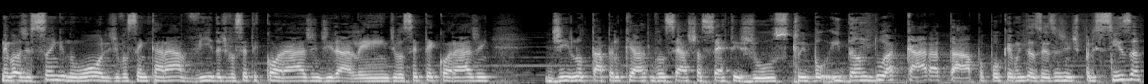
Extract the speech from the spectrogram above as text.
negócio de sangue no olho, de você encarar a vida, de você ter coragem de ir além, de você ter coragem de lutar pelo que você acha certo e justo e, e dando a cara a tapa, porque muitas vezes a gente precisa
